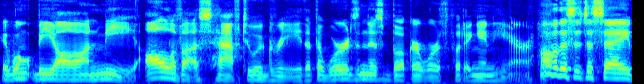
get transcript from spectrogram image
It won't be all on me. All of us have to agree that the words in this book are worth putting in here. All of this is to say,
